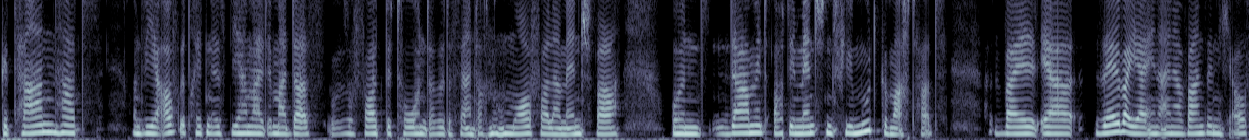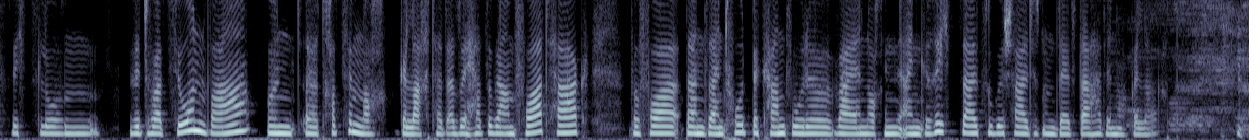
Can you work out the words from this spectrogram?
getan hat und wie er aufgetreten ist, die haben halt immer das sofort betont, also dass er einfach ein humorvoller Mensch war und damit auch den Menschen viel Mut gemacht hat weil er selber ja in einer wahnsinnig aussichtslosen Situation war und äh, trotzdem noch gelacht hat. Also er hat sogar am Vortag, bevor dann sein Tod bekannt wurde, war er noch in einen Gerichtssaal zugeschaltet und selbst da hat er noch gelacht.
